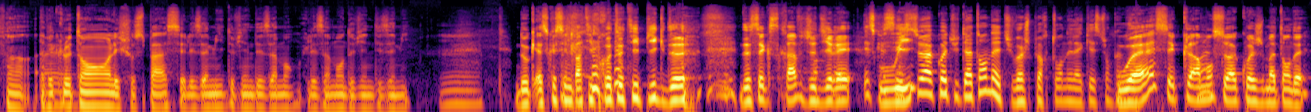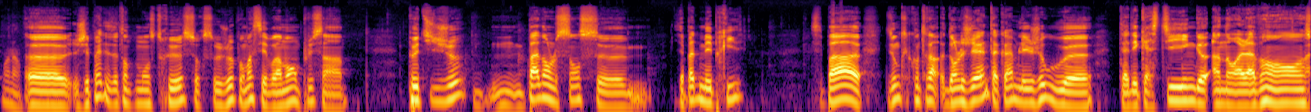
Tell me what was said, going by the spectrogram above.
enfin, avec Ouais. le temps, les choses passent et les amis deviennent des amants et les amants deviennent des amis. Mm. Donc, est-ce que c'est une partie prototypique de, de Sexcraft Je dirais Est-ce que oui. c'est ce à quoi tu t'attendais? Tu vois, je peux retourner la question comme ça. Ouais, c'est clairement Ouais. ce à quoi je m'attendais. Voilà. Euh, J'ai pas des attentes monstrueuses sur ce jeu. Pour moi, c'est vraiment en plus un petit jeu, mm, pas dans le sens, il n'y a pas de mépris. C'est pas, euh, disons que dans le GN, t'as quand même les jeux où tu as des castings un an à l'avance,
